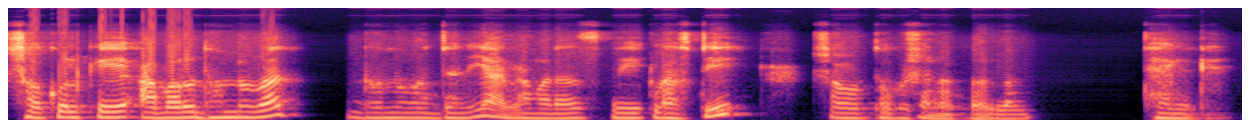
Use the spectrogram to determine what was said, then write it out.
সকলকে আবারও ধন্যবাদ। ধন্যবাদ জানিয়ে আমি আমার আজকে ক্লাসটি সমাপ্ত ঘোষণা করলাম। থ্যাংক ইউ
